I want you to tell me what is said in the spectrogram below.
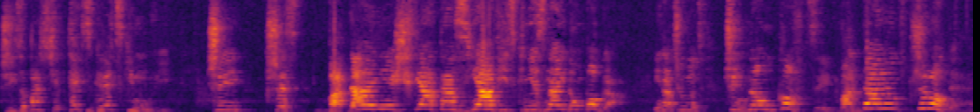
Czyli zobaczcie, tekst grecki mówi, czy przez badanie świata zjawisk nie znajdą Boga. Inaczej mówiąc, czy naukowcy, badając przyrodę,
